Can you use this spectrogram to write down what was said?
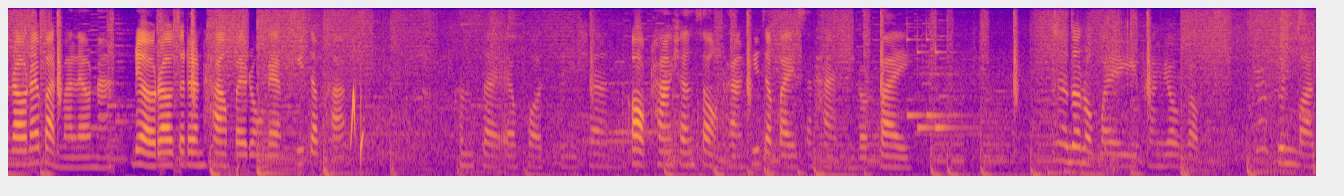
เคเราได้บัตรมาแล้วนะ เดี๋ยวเราจะเดินทางไปโรงแรมที่จะพักคันไซแอร์พอร์ตสเตชันออกทางชั้น2ทางที่จะไปสถานีรถไฟ เนี่ยเดินออกไปทางเดียวกับขึ้นบัส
